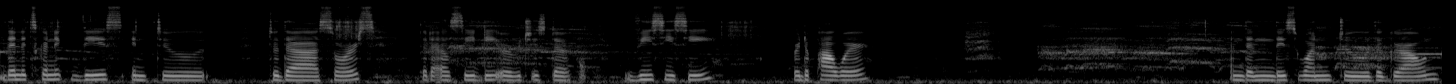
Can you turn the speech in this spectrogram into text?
Then let's connect this into to the source to the LCD or which is the VCC for the power. And then this one to the ground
